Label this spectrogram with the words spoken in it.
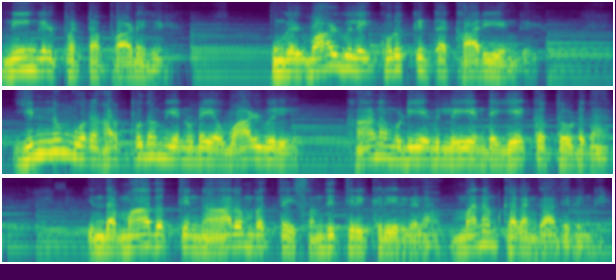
நீங்கள் பட்ட பாடுகள். உங்கள் வாழ்விலை குறுக்கிட்ட காரியங்கள். இன்னும் ஒரு அற்புதம் என்னுடைய வாழ்வில் காண முடியவில்லை என்ற ஏக்கத்தோடு தான் இந்த மாதத்தின் ஆரம்பத்தை சந்தித்திருக்கிறீர்களா? மனம் கலங்காதிருங்கள்.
